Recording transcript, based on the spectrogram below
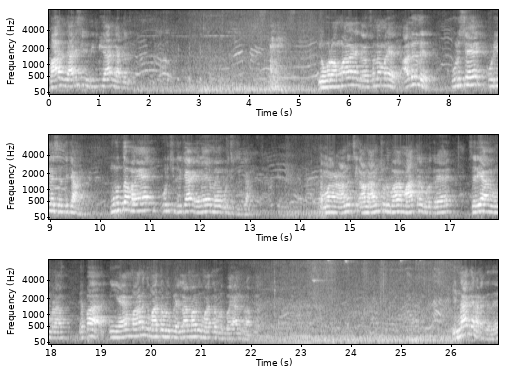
பாரு இந்த அரிசி திம்பியான்னு காட்டுது. இங்க ஒரு அம்மாலாம் எனக்கு சொன்ன மாதிரி அழுது புருஷே குடியில செத்துட்டான் மூத்த மகன் குடிச்சிட்டு இருக்கான் இளைய மகன் குடிச்சிட்டு இருக்கான். நம்ம அனுப்பிச்சு அவனை அனுப்பிச்சு விடுமா மாத்திரை கொடுக்குறேன். சரியாகும்டா எப்பா நீ என் மானுக்கு மாத்திரை கொடுப்ப எல்லா மானுக்கு மாத்திரை கொடுப்பையான்றாப்ல. என்னங்க நடக்குது.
